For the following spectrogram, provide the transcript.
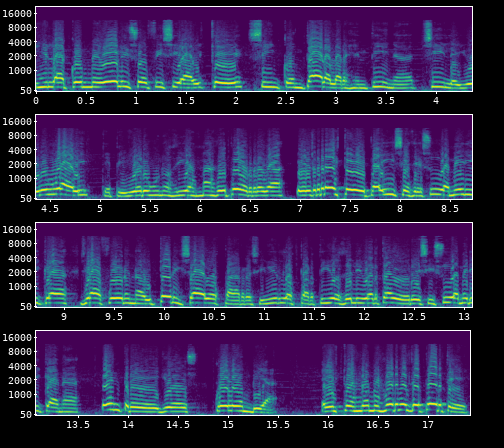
y la Conmebol oficial que, sin contar a la Argentina, Chile y Uruguay, que pidieron unos días más de prórroga, el resto de países de Sudamérica ya fueron autorizados para recibir los partidos de Libertadores y Sudamericana, entre ellos Colombia. Esto es lo mejor del deporte.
